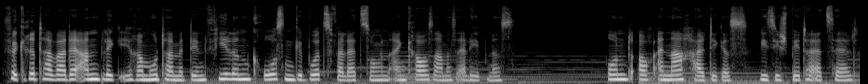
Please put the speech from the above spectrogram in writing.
Für Greta war der Anblick ihrer Mutter mit den vielen großen Geburtsverletzungen ein grausames Erlebnis. Und auch ein nachhaltiges, wie sie später erzählt.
